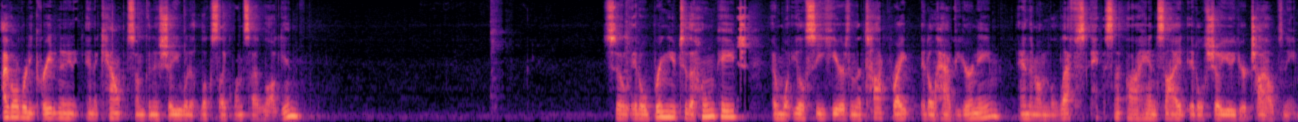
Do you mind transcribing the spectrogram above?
I've already created an, an account, so I'm going to show you what it looks like once I log in. So it'll bring you to the home page and what you'll see here is in the top right, it'll have your name and then on the left uh, hand side, it'll show you your child's name.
